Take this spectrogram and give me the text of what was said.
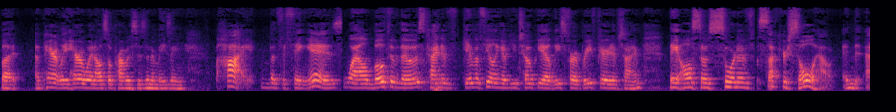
But apparently, heroin also promises an amazing high. But the thing is, while both of those kind of give a feeling of utopia, at least for a brief period of time, they also sort of suck your soul out and uh,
